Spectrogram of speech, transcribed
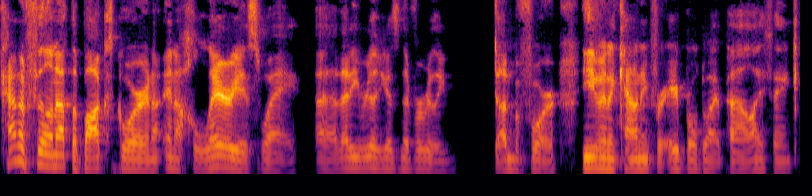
kind of filling out the box score in a, in a hilarious way uh, that he really has never really done before, even accounting for April Dwight Powell, I think.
